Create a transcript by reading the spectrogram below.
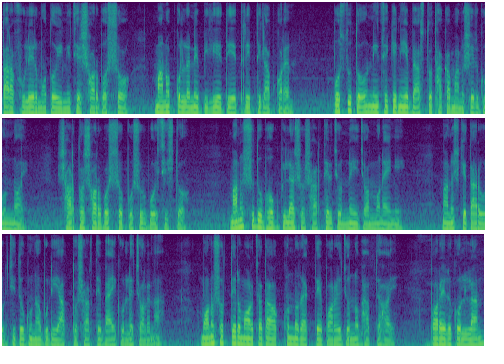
তারা ফুলের মতোই নিজের সর্বস্ব মানব কল্যাণে বিলিয়ে দিয়ে তৃপ্তি লাভ করেন। বস্তুত নিজেকে নিয়ে ব্যস্ত থাকা মানুষের গুণ নয়, স্বার্থ সর্বস্ব পশুর বৈশিষ্ট্য। মানুষ শুধু ভোগবিলাস ও স্বার্থের জন্যেই জন্ম নেয়নি। মানুষকে তার অর্জিত গুণাবলী আত্মস্বার্থে ব্যয় করলে চলে না। মনুষ্যত্বের মর্যাদা অক্ষুণ্ণ রাখতে পরের জন্য ভাবতে হয়। পরের কল্যাণ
